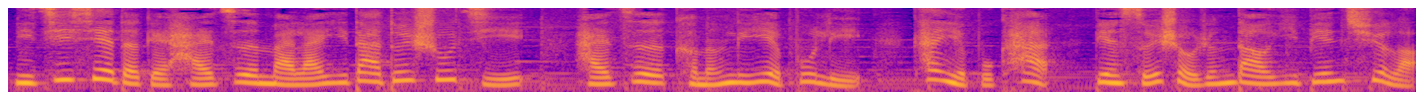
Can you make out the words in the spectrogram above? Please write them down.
你机械的给孩子买来一大堆书籍，孩子可能理也不理，看也不看，便随手扔到一边去了。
